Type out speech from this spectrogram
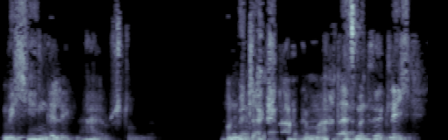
mich hingelegt, eine halbe Stunde. Und Mittagsschlaf gemacht. Als man wirklich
